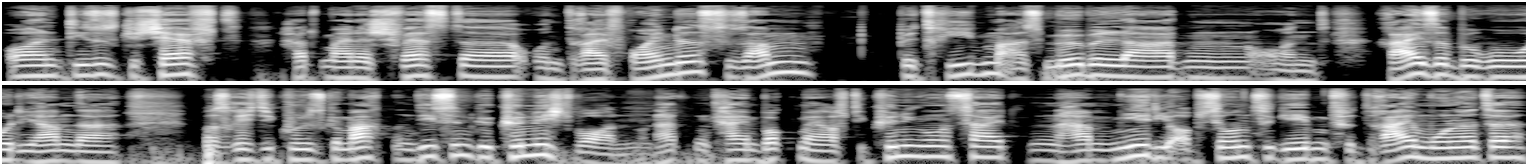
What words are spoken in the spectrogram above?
Und dieses Geschäft hat meine Schwester und drei Freunde zusammen betrieben als Möbelladen und Reisebüro. Die haben da was richtig Cooles gemacht und die sind gekündigt worden und hatten keinen Bock mehr auf die Kündigungszeit und haben mir die Option zu geben, für drei Monate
